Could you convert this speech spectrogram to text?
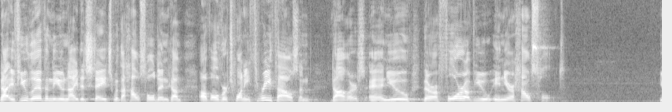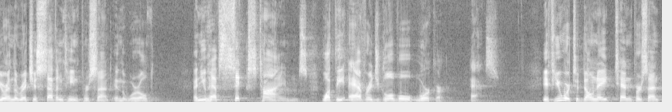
Now, if you live in the United States with a household income of over $23,000 and you there are 4 of you in your household, you're in the richest 17% in the world and you have 6 times what the average global worker has. If you were to donate 10%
